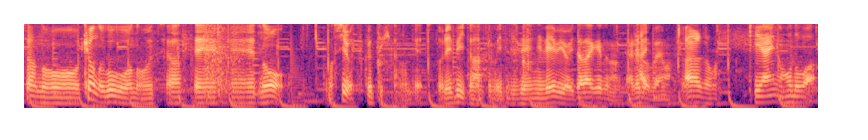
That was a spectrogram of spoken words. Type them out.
じゃあ、あの今日の午後の打ち合わせのあの資料を作ってきたので、ちょっとレビューいただいてもいいですか？事前にレビューをいただけるなんてありがとうございます、はい。ありがとうございます。気合のほどは？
